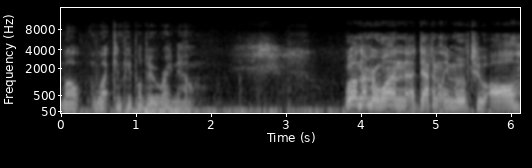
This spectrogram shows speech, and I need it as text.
Well, what can people do right now? Well, number one, uh, definitely move to all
